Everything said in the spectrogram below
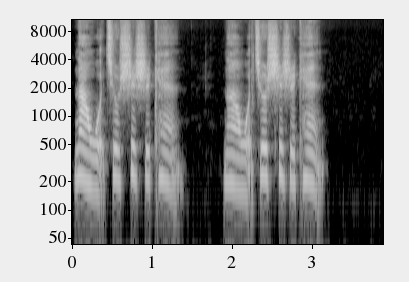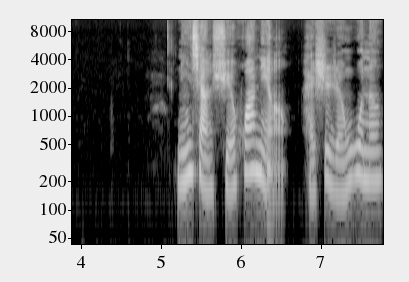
那我就试试看，那我就试试看。您想学花鸟还是人物呢？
